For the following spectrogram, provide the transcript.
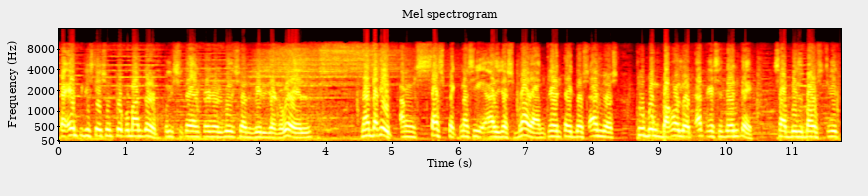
kay MPD Station 2 Commander Police Lieutenant Colonel Wilson Villaruel, nadakip ang suspect na si alias Brian, 32 anyos, tubong Bacolod at residente sa Bilbao Street,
